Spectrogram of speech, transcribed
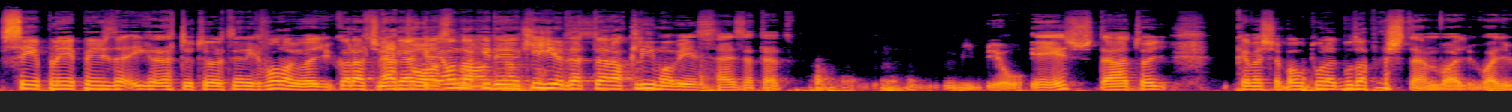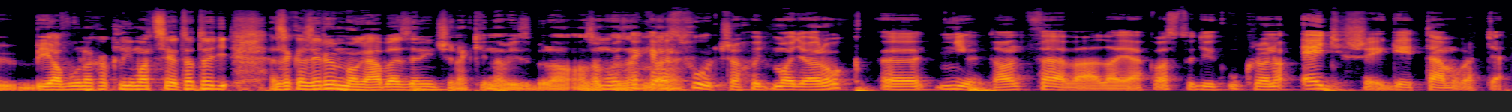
szép lépés, de ettől történik valami, vagy Karácsony Nettó Gergely annak idején nem sok. kihirdette a klímavészhelyzetet. Jó, és? Tehát, hogy kevesebb autó lett Budapesten, vagy, vagy javulnak a klímacél, tehát hogy ezek azért önmagában ezzel nincsenek kinn a vízből azok Amúgy az nekem ez furcsa, hogy magyarok ö, nyíltan felvállalják azt, hogy ők Ukrajna egységét támogatják.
